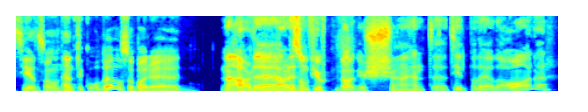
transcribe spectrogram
si en sånn hentekode, og så bare Men er det, er det sånn 14 dagers eh, hentetid på det da òg, eller?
